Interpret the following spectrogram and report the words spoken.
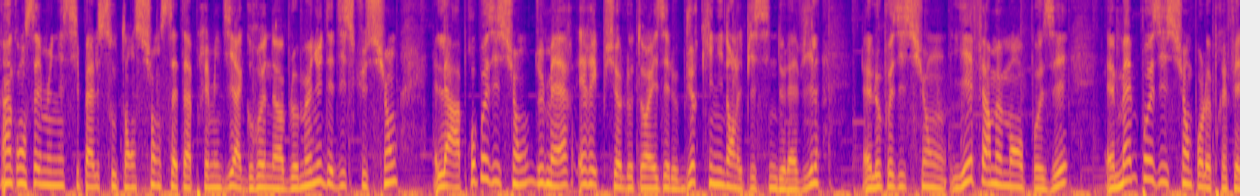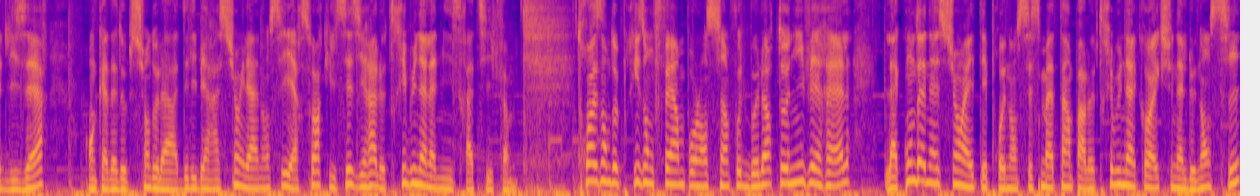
Un conseil municipal sous tension cet après-midi à Grenoble. Au menu des discussions, la proposition du maire Éric Piolle d'autoriser le burkini dans les piscines de la ville. L'opposition y est fermement opposée. Même position pour le préfet de l'Isère. En cas d'adoption de la délibération, il a annoncé hier soir qu'il saisira le tribunal administratif. Trois ans de prison ferme pour l'ancien footballeur Tony Vérel. La condamnation a été prononcée ce matin par le tribunal correctionnel de Nancy.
